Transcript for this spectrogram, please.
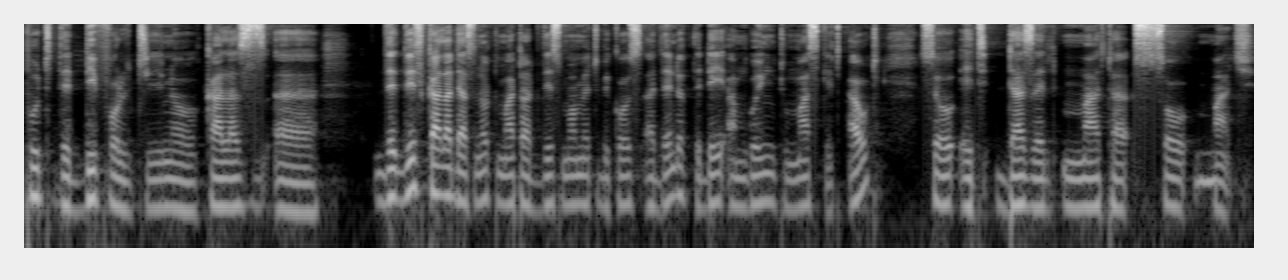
put the default, you know, colors. Uh, the, this color does not matter at this moment because at the end of the day, I'm going to mask it out. So it doesn't matter so much.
